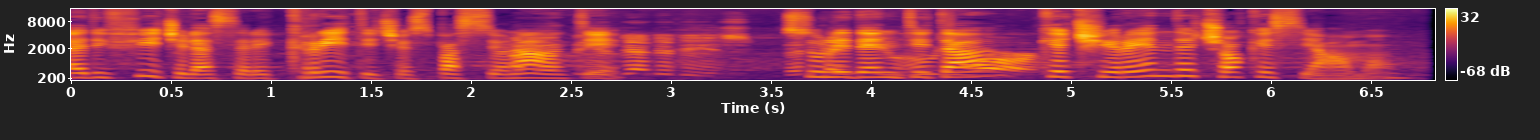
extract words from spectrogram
È difficile essere critici e spassionati sull'identità che ci rende ciò che siamo.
